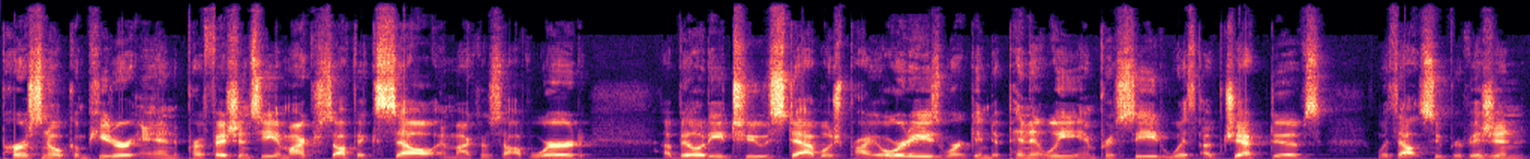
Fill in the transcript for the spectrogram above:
personal computer and proficiency in Microsoft Excel and Microsoft Word, ability to establish priorities, work independently, and proceed with objectives without supervision,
